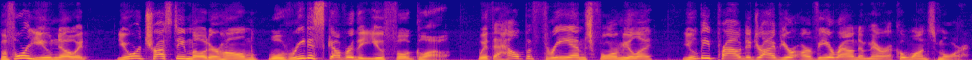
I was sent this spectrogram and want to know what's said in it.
Before you know it, your trusty motorhome will rediscover the youthful glow. With the help of 3M's formula, you'll be proud to drive your RV around America once more.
